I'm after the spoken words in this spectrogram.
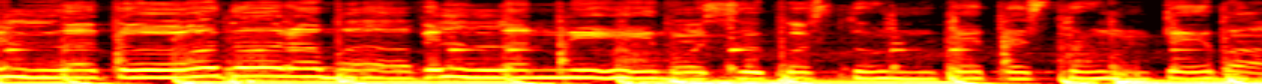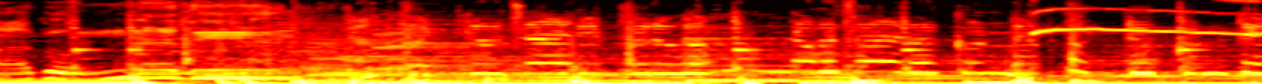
పిల్లతో దొరమా విల్లన్ని మోసుకొస్తుంటే తెస్తుంటే బాగున్నది. పట్టు జారి జారకుండా పట్టుకుంటే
